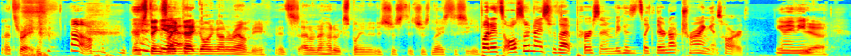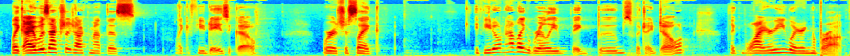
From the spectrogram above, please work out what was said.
that's right." Oh, There's things Yeah. like that going on around me. It's I don't know how to explain it. It's just it's just nice to see. but it's also nice for that person because it's like they're not trying as hard. You know what I mean? yeah. Like I was actually talking about this like a few days ago, where it's just like if you don't have like really big boobs, which I don't, like why are you wearing a bra?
